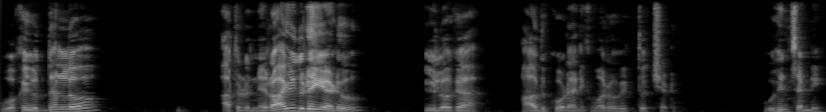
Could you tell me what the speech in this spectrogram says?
ఒక యుద్ధంలో అతడు నిరాయుధుడయ్యాడు. ఈలోగా ఆదుకోవడానికి మరో వ్యక్తి వచ్చాడు. ఊహించండి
